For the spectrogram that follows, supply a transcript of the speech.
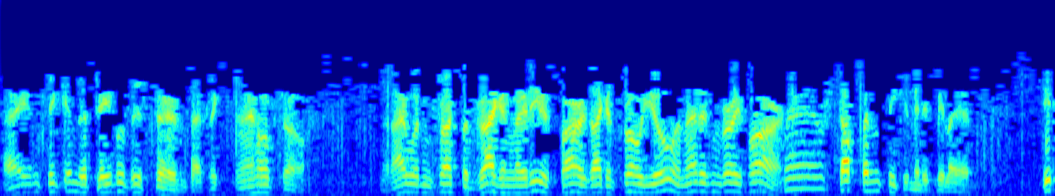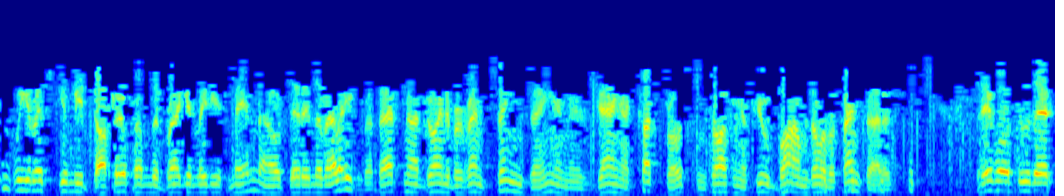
I'm thinking the tables is turned, Patrick. I hope so. But I wouldn't trust the Dragon Lady as far as I could throw you, and that isn't very far. Well, stop and think a minute, my lad. Didn't we rescue me daughter from the Dragon Lady's men out there in the valley? But that's not going to prevent Sing Sing and his gang of cutthroats from tossing a few bombs over the fence at us. They won't do that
